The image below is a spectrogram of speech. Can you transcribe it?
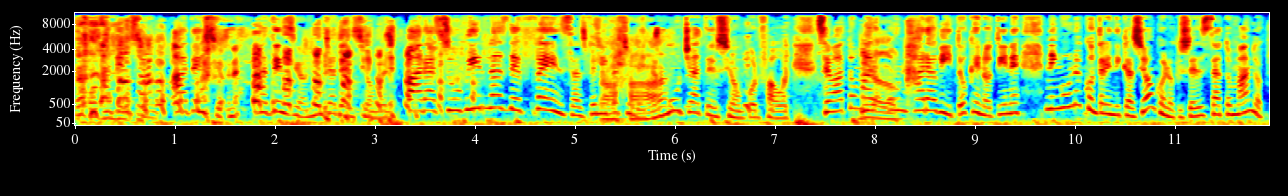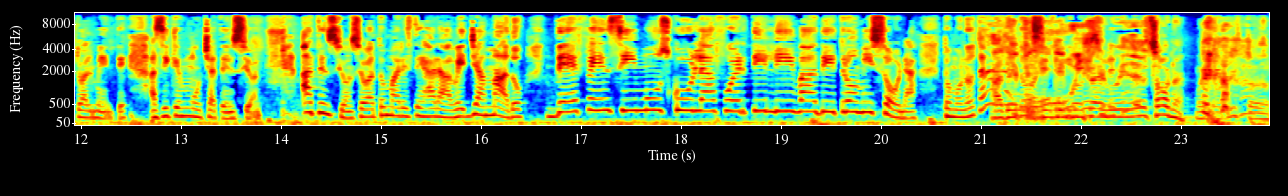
Atención, atención, atención, mucha atención. Bueno, para subir las defensas, Felipe Ajá. Zuleta, mucha atención, por favor. Se va a tomar Diga, un jarabito que no tiene ninguna contraindicación con lo que usted está tomando actualmente. Así que mucha atención. Atención, se va a tomar este jarabe llamado Defensimuscula Fuertilivaditromizona. ¿Tomó nota? Ah, de don Felipe Zuleta? zona. Bueno, listo.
